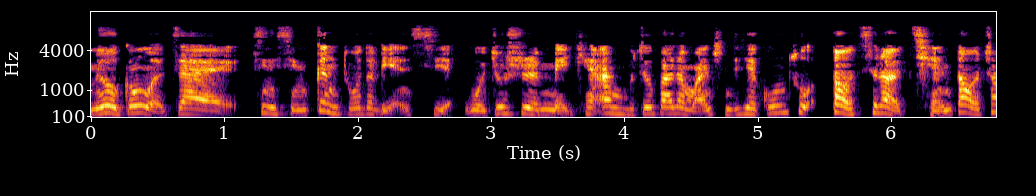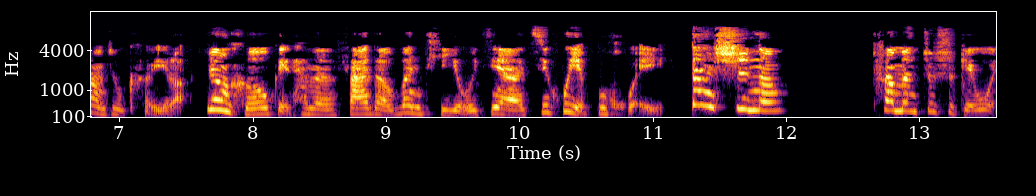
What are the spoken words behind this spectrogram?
没有跟我再进行更多的联系，我就是每天按部就班的完成这些工作，到期了钱到账就可以了。任何我给他们发的问题邮件啊，几乎也不回。但是呢，他们就是给我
